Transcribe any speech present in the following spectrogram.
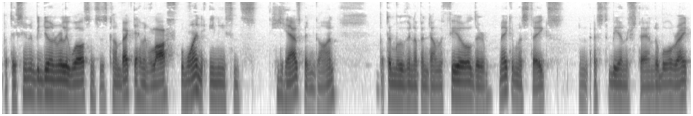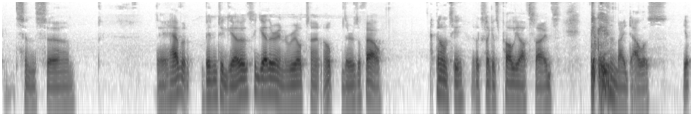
but they seem to be doing really well since his comeback. They haven't lost one inning since he has been gone but they're moving up and down the field. They're making mistakes, and that's to be understandable, right? Since uh, they haven't been together together in real time. Oh, there's a foul. Penalty. It looks like it's probably offsides by Dallas. Yep.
